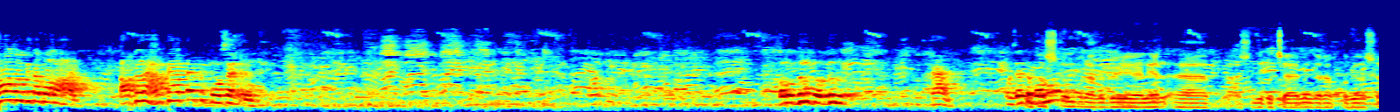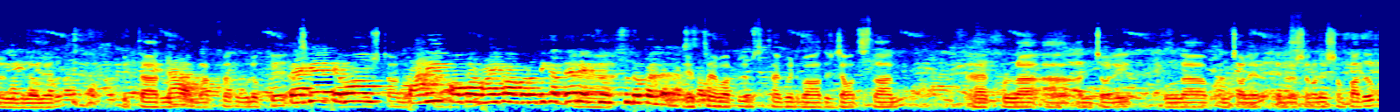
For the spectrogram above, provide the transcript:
সহযোগিতা বলা হয়। আপনারা হাতে হাতে একটু পৌঁছায় দেবেন। দ্রুত দ্রুত। হ্যাঁ। অষ্টমপুর আবেদন ইউনিয়নের সুযোগ্য চেয়ারম্যান জনাব কবি হোসেন মিলনের তার মাকফাত উপলক্ষে ইফতার মাহফিলে উপস্থিত থাকবেন বাংলাদেশ জামাত ইসলাম খুলনা আঞ্চলিক খুলনা অঞ্চলের কেন্দ্রীয় সংগঠনের সম্পাদক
